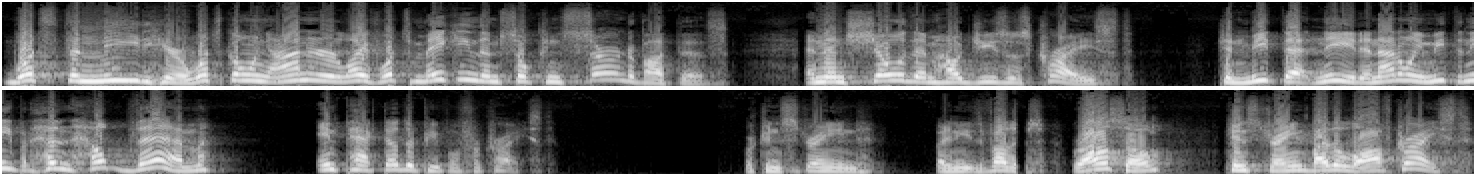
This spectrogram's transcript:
what's the need here? What's going on in their life? What's making them so concerned about this? and then show them how Jesus Christ can meet that need, and not only meet the need, but help them impact other people for Christ. We're constrained by the needs of others. We're also constrained by the law of Christ.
